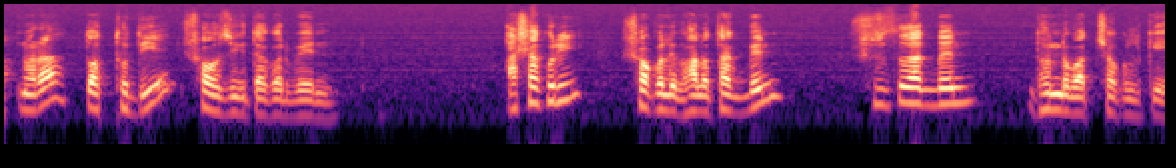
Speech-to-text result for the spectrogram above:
আপনারা তথ্য দিয়ে সহযোগিতা করবেন। আশা করি সকলে ভালো থাকবেন, সুস্থ থাকবেন। ধন্যবাদ সকলকে।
